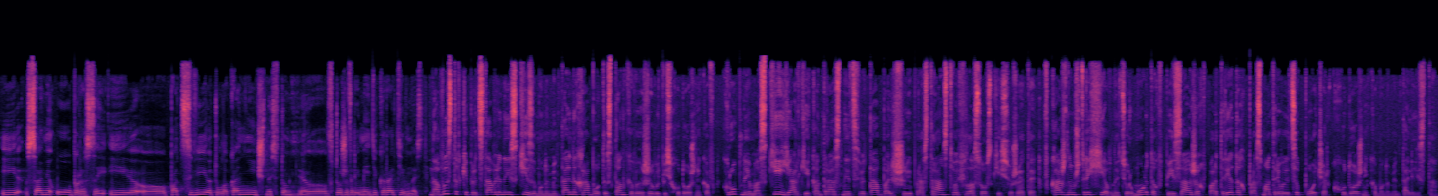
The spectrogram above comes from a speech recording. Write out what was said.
и сами образы, и э, по цвету, лаконичность, в, том, э, в то же время и декоративность. На выставке представлены эскизы монументальных работ и станковая живопись художников. Крупные мазки, яркие контрастные цвета, большие пространства, философские сюжеты. В каждом штрихе, в натюрмортах, в пейзажах, в портретах просматривается почерк художника-монументалиста.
